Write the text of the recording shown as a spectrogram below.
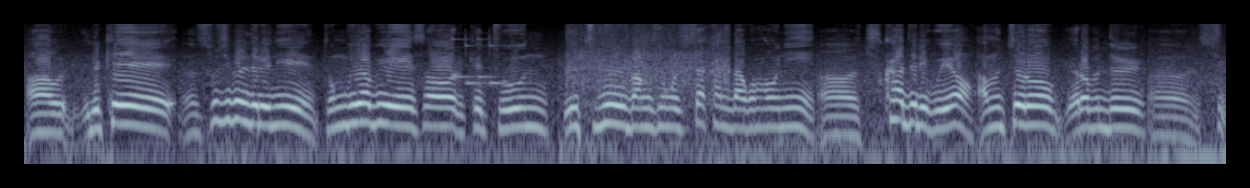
어, 이렇게 소식을 들으니 동부협의회에서 이렇게 좋은 유튜브 방송을 시작한다고 하오니 어, 축하드리고요. 아무쪼록 여러분들 어, 시-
